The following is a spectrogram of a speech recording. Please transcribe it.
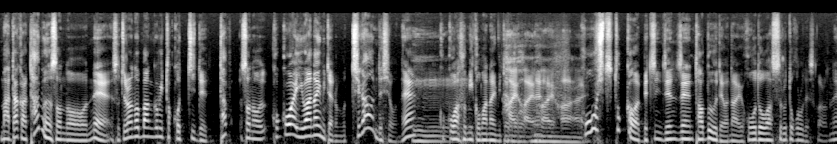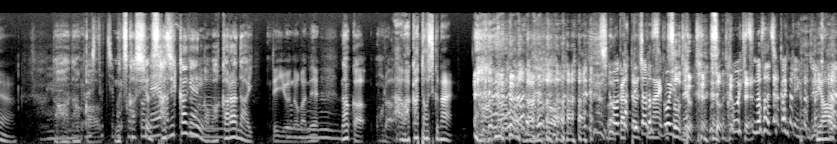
まあだから多分そのねそちらの番組とこっちで多分そのここは言わないみたいなのも違うんでしょうね。うん。ここは踏み込まないみたはいいなのはね、はいはいはい。皇室とかは別に全然タブーではない。報道はするところですからねあーなんか難しいよね。さじ加減がわからないっていうのがね、うん。なんかほら。あ分かってほしくない。なるほどなるほど。分かってたらすごいよね。そうだよねそうだよ皇室ねのさじ加減をね。いや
